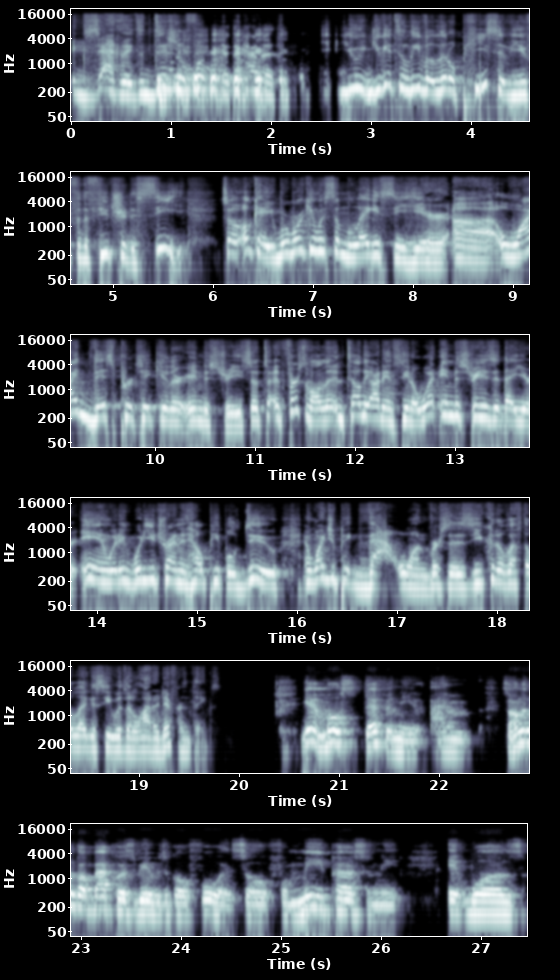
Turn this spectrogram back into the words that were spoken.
Exactly, it's a digital footprint that kind of you you get to leave a little piece of you for the future to see. So, okay, we're working with some legacy here. Uh, why this particular industry? So, t- first of all, tell the audience, you know, what industry is it that you're in? What are, what are you trying to help people do? And why'd you pick that one versus you could have left a legacy with a lot of different things? Yeah, most definitely. I'm so I'm gonna go backwards to be able to go forward. So for me personally, it was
